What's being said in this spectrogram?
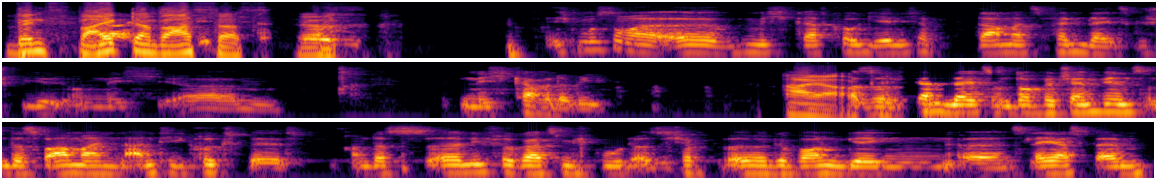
Wenn ja, dann war es das. Ja. Ich muss noch mal äh, mich gerade korrigieren. Ich habe damals Fanblades gespielt und nicht, ähm, nicht Kavallerie. Ah ja. Also okay. Also Fanblades und Doppel Champions und das war mein Anti-Krux-Bild. Und das äh, lief sogar ziemlich gut. Also ich habe äh, gewonnen gegen äh, Slayer-Spam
